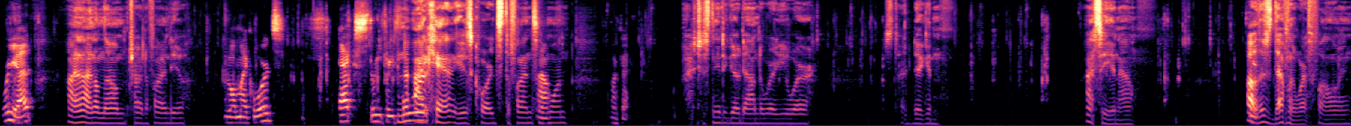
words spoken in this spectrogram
Where you at? I, I don't know. I'm trying to find you. You want my chords? X three three four. No, I can't use chords to find oh. someone. Okay. I just need to go down to where you were. Start digging. I see you now. Oh, Yeah. this is definitely worth following.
